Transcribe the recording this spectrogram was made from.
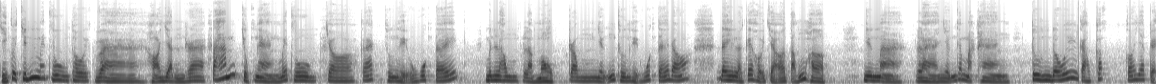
chỉ có 9 mét vuông thôi và họ dành ra 80.000 mét vuông cho các thương hiệu quốc tế Minh Long là một trong những thương hiệu quốc tế đó. Đây là cái hội chợ tổng hợp nhưng mà là những cái mặt hàng tương đối cao cấp có giá trị.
